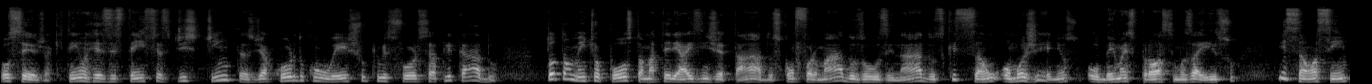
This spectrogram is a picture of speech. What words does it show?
ou seja, que tenham resistências distintas de acordo com o eixo que o esforço é aplicado totalmente oposto a materiais injetados, conformados ou usinados que são homogêneos ou bem mais próximos a isso e são assim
